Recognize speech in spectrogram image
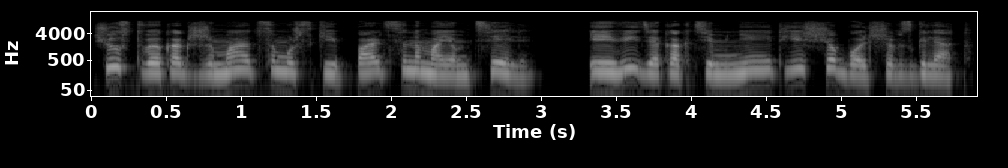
чувствуя, как сжимаются мужские пальцы на моем теле и видя, как темнеет еще больше взгляд.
